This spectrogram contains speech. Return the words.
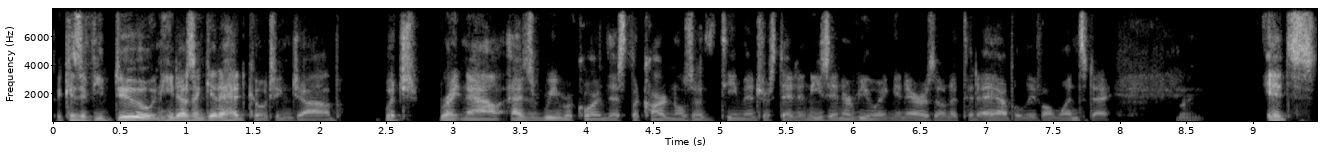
Because if you do, and he doesn't get a head coaching job, which right now, as we record this, the Cardinals are the team interested, and he's interviewing in Arizona today, I believe, on Wednesday. Right. It's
